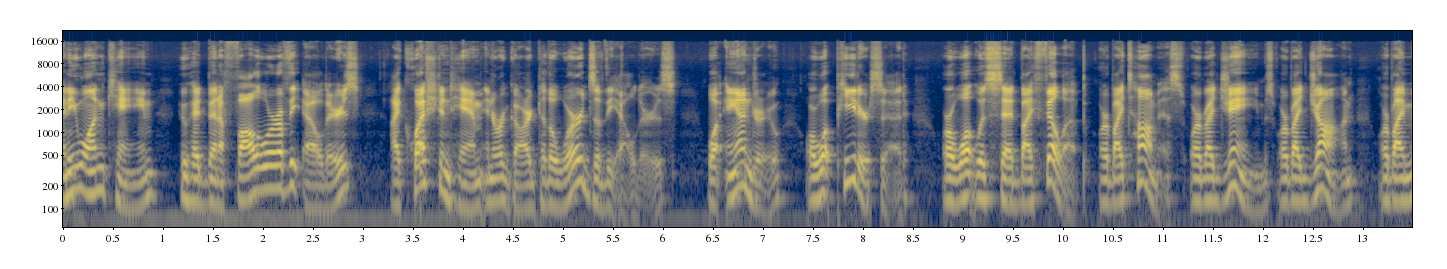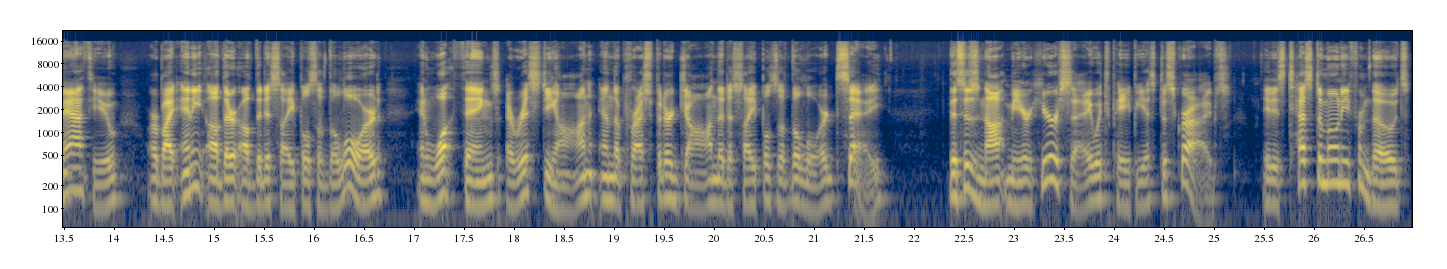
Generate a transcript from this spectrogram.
anyone came who had been a follower of the elders I questioned him in regard to the words of the elders, what Andrew or what Peter said, or what was said by Philip, or by Thomas, or by James, or by John, or by Matthew, or by any other of the disciples of the Lord, and what things Aristion and the presbyter John, the disciples of the Lord, say. This is not mere hearsay which Papias describes. It is testimony from those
